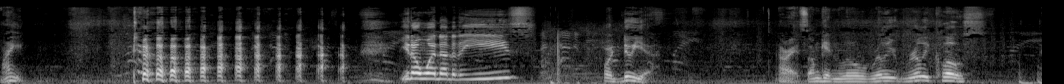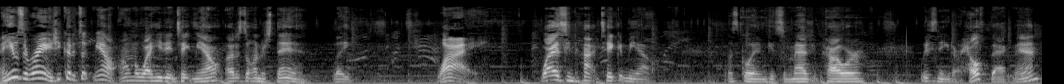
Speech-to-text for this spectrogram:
Might. you don't want none of these? Or do you? Alright, so I'm getting a little really, really close. And he was in range. He could have took me out. I don't know why he didn't take me out. I just don't understand. Like, why? Why is he not taking me out? Let's go ahead and get some magic power. We just need our health back, man.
